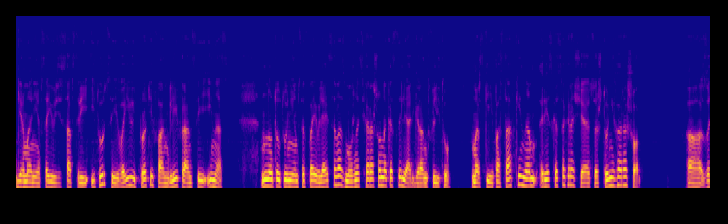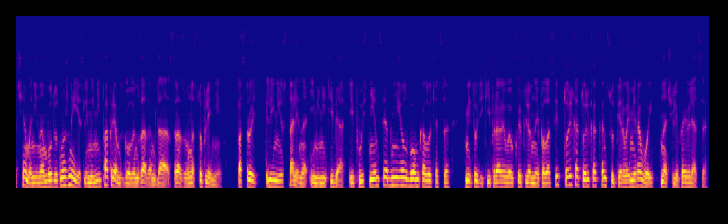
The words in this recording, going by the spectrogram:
Германия в союзе с Австрией и Турцией воюет против Англии, Франции и нас. Но тут у немцев появляется возможность хорошо накостылять Гранд-флиту. Морские поставки нам резко сокращаются, что нехорошо». «А зачем они нам будут нужны, если мы не попрем с голым задом, да сразу в наступлении? Построить линию Сталина имени тебя, и пусть немцы об нее лбом колотятся». Методики прорыва укрепленной полосы только-только к концу Первой мировой начали появляться.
